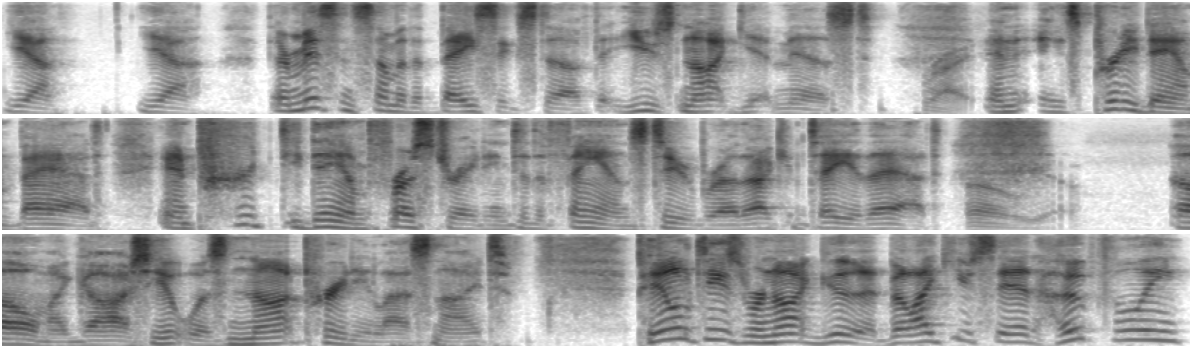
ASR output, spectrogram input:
Yeah, yeah. They're missing some of the basic stuff that used not get missed. Right. And it's pretty damn bad and pretty damn frustrating to the fans too, brother. I can tell you that. Oh yeah. Oh my gosh, it was not pretty last night. Penalties were not good, but like you said, hopefully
